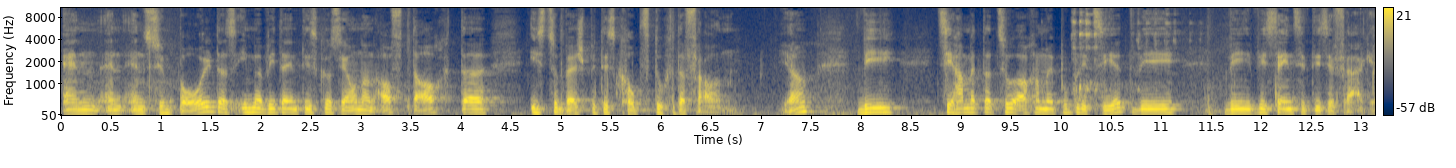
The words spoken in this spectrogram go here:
ein, ein, ein Symbol, das immer wieder in Diskussionen auftaucht, äh, ist zum Beispiel das Kopftuch der Frauen. Ja? Wie, Sie haben dazu auch einmal publiziert, wie, wie, wie sehen Sie diese Frage?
